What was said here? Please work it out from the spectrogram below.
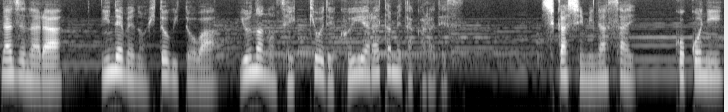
なぜなら、ニネベの人々はヨナの説教で悔い改めたからです。しかし見なさい、ここに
